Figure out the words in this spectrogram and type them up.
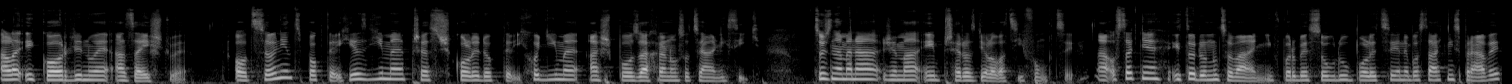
ale i koordinuje a zajišťuje. Od silnic, po kterých jezdíme, přes školy, do kterých chodíme, až po záchranou sociální síť. Což znamená, že má i přerozdělovací funkci. A ostatně i to donucování v podobě soudů, policie nebo státní zprávy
